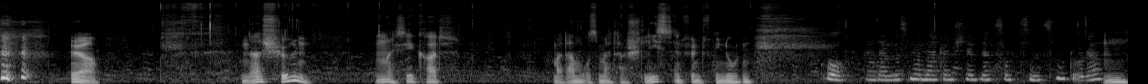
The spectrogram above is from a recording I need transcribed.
Ja. Na schön. Hm, Ich sehe gerade, Madame Rosmerta schließt in fünf Minuten. Oh, ja, dann müssen wir mal ganz schnell wieder zurück zum Zug, oder? Hm,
